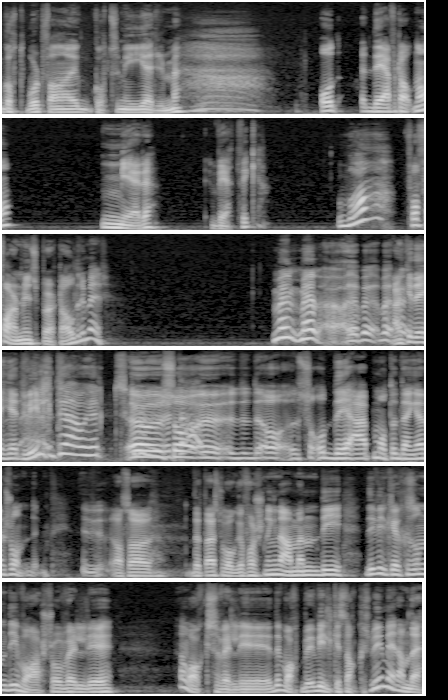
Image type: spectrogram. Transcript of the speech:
gått bort, for han hadde gått så mye gjørme. Og det jeg fortalte nå, mere vet vi ikke. Hva? For faren min spurte aldri mer. Men, men øh, øh, Er ikke det helt vilt? Det er jo helt Øh, Uh, så, uh, og, så, og det er på en måte den generasjonen Altså, dette er svogerforskning, da, men de, de virker ikke som de var så veldig Det var ikke så veldig Det ville ikke snakke så mye mer om det.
